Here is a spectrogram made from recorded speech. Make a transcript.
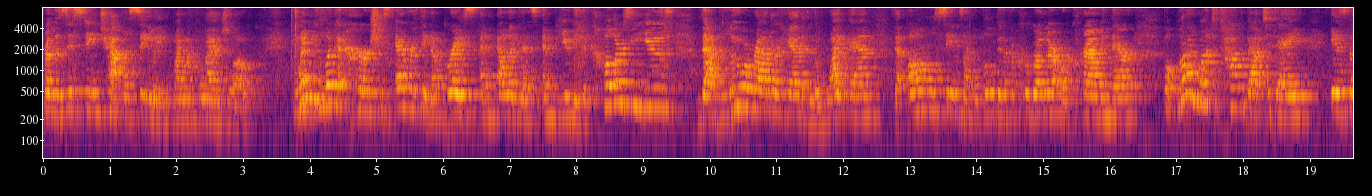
from the Sistine Chapel ceiling by Michelangelo. When you look at her, she's everything of grace and elegance and beauty. The colors he used, that blue around her head and the white band that almost seems like a little bit of a corona or crown in there. But what I want to talk about today is the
